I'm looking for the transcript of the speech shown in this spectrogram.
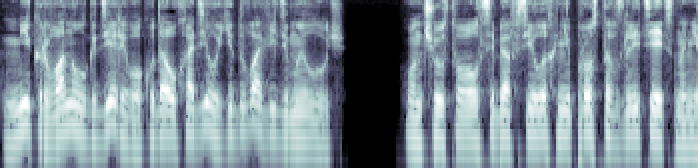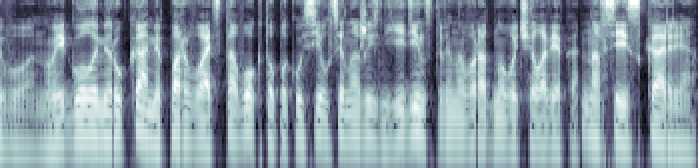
Мик рванул к дереву, куда уходил едва видимый луч. Он чувствовал себя в силах не просто взлететь на него, но и голыми руками порвать того, кто покусился на жизнь единственного родного человека на всей Скарре.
